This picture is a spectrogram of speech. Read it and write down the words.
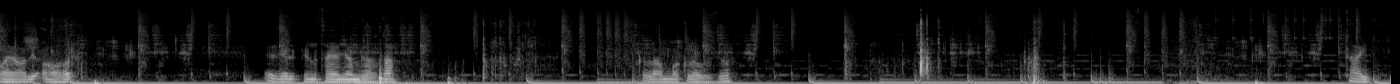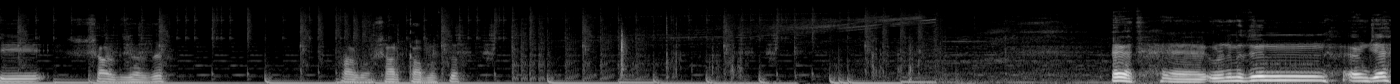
Bayağı bir ağır. Özelliklerini sayacağım birazdan. Kullanma kılavuzu. Type-C şarj cihazı. Pardon şarj kablosu. Evet, e, ürünümüzün önce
